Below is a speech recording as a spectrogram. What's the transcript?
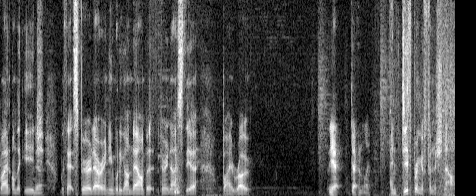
right on the edge Yeah. with that spirit arrow, and he would have gone down. But very nice there by Ro. Yeah, definitely. And Deathbringer finished now,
